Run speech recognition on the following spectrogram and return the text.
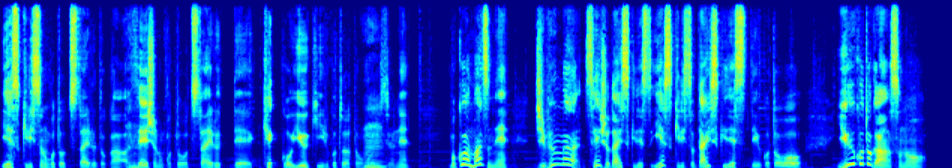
イエス・キリストのことを伝えるとか、うん聖書のことを伝えるって結構勇気いることだと思うんですよね。僕はまずね、自分が聖書大好きです、イエス・キリスト大好きですっていうことを言うことがその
